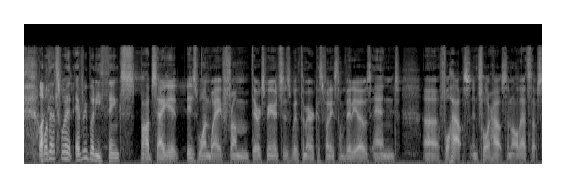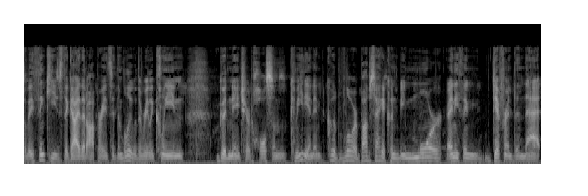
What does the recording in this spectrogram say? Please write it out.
well, that's what everybody thinks. Bob Saget is one way from their experiences with America's Funniest Home Videos and uh, Full House and Fuller House and all that stuff. So they think he's the guy that operates in the blue, the really clean, good natured, wholesome comedian. And good lord, Bob Saget couldn't be more anything different than that.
